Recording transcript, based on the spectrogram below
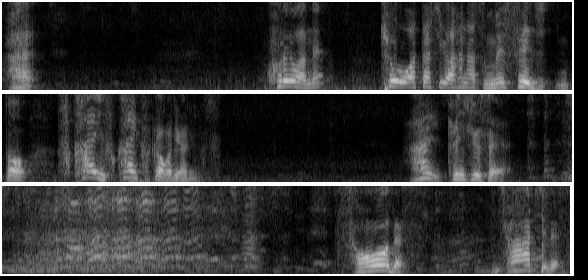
はい。これはね今日私が話すメッセージと深い深い関わりがあります。はい研修生。そうです。チャーチです。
